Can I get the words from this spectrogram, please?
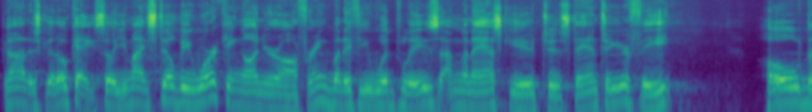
God is good. Okay, so you might still be working on your offering, but if you would please, I'm going to ask you to stand to your feet, hold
